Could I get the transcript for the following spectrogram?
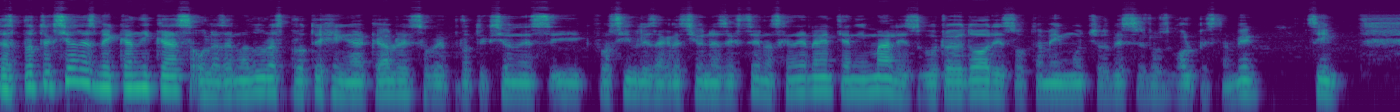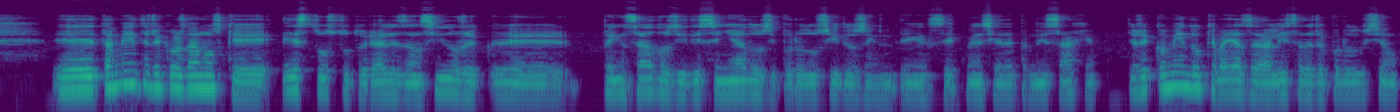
Las protecciones mecánicas o las armaduras protegen al cable sobre protecciones y posibles agresiones externas, generalmente animales, roedores o también muchas veces los golpes también. Sí. Eh, también te recordamos que estos tutoriales han sido eh, pensados y diseñados y producidos en, secuencia de aprendizaje. Te recomiendo que vayas a la lista de reproducción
